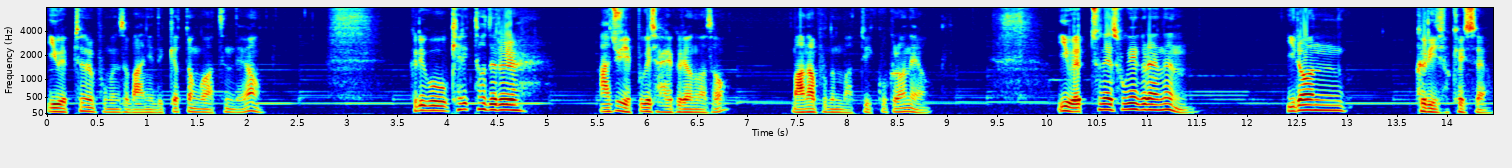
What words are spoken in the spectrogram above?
이 웹툰을 보면서 많이 느꼈던 것 같은데요. 그리고 캐릭터들을 아주 예쁘게 잘 그려놔서 만화 보는 맛도 있고 그러네요. 이 웹툰의 소개글에는 이런 글이 적혀 있어요.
